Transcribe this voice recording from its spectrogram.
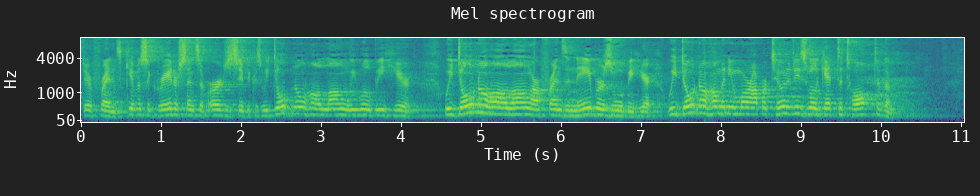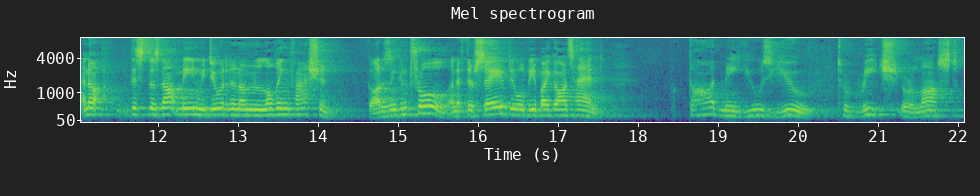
dear friends, give us a greater sense of urgency because we don't know how long we will be here. We don't know how long our friends and neighbors will be here. We don't know how many more opportunities we'll get to talk to them. And uh, this does not mean we do it in an unloving fashion. God is in control, and if they're saved, it will be by God's hand. God may use you to reach your lost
